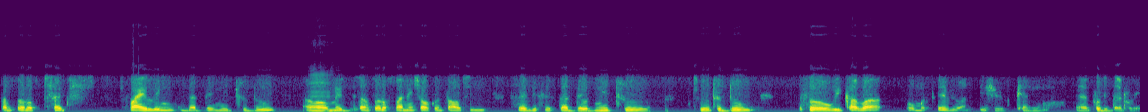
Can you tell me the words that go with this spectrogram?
some sort of tax filing that they need to do, or maybe some sort of financial consulting services that they would need to to, to do. So we cover almost everyone, if you can uh, put it that way.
